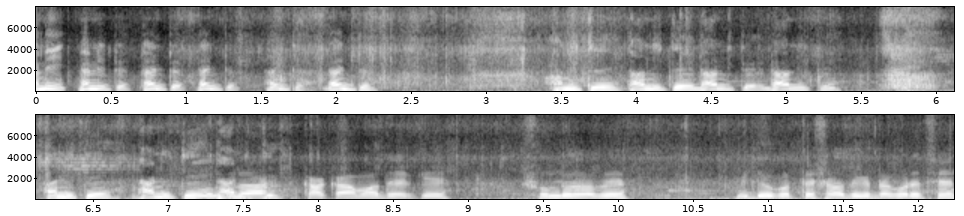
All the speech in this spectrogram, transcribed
হানি হানিটে হানিটে হানিটে হানিটে হানিটে হানিটে হানিটে হানিটে হানিটে ধানিতে হানিটে কাকা আমাদেরকে সুন্দরভাবে ভিডিও করতে সহযোগিতা করেছেন।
